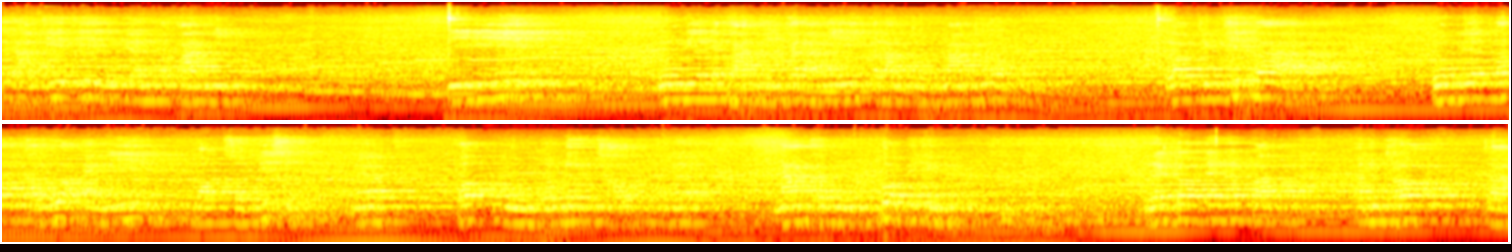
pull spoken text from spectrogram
สถานที่ที่โรงเรียนประพานหินปีนี้โรงเรียนประพานหินขณะนี้กำลังถูกน้ำท่วมเราจึงคิดว่าโรงเรียนวัดเขาลวกแห่งนี้เหมาะสมที่สุดนะครับเพราะอยู่บนเนินเขานะน้ำคงท่วมไม่ถึง และก็ได้รับความอนุเคราะห์จาก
